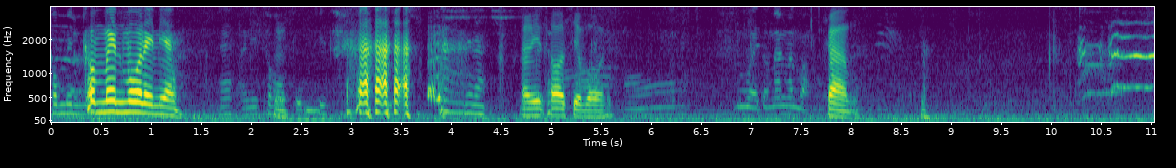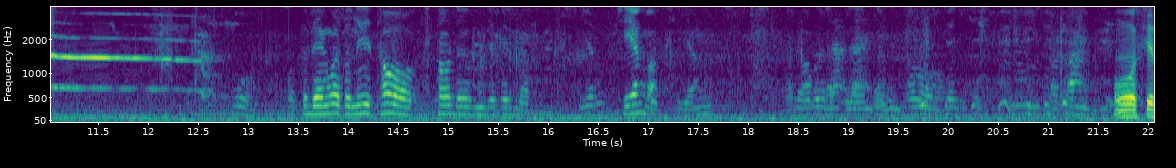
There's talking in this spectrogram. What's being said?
คอมเมนต์คอมเมนต์โมอะไรเนี่ยอันนี้โทรผมที่นี่นะอันนี้ท่อเสียบอยอ๋อด้วยตรงนั้นมันบอกครับแสดงว่าตัวนี้ท่อท่อเดิมมันจะเป็นแบบเฉียงเฉียงบอกเฉียงแล้วเอาไปดัดแปลงเป็นท่อมาตั้งโอ้เสีย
